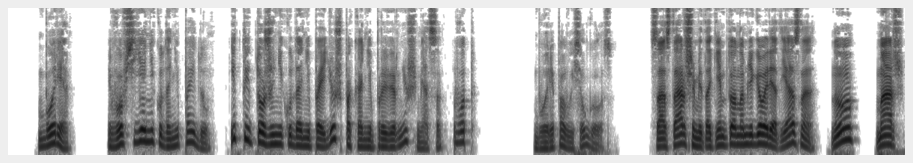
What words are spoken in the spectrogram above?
— Боря, вовсе я никуда не пойду. И ты тоже никуда не пойдешь, пока не провернешь мясо. Вот. Боря повысил голос. — Со старшими таким тоном не говорят, ясно? Ну, марш!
